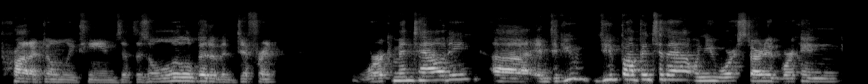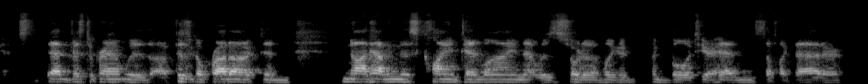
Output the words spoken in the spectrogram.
product only teams that there's a little bit of a different work mentality. Uh, and did you do you bump into that when you started working at Vistaprint with a physical product and not having this client deadline that was sort of like a, a bullet to your head and stuff like that, or?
